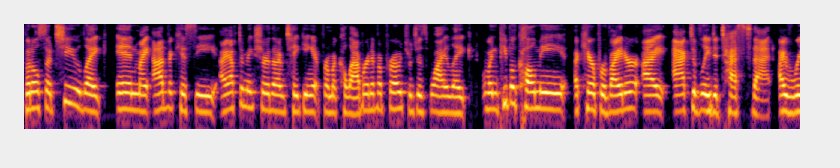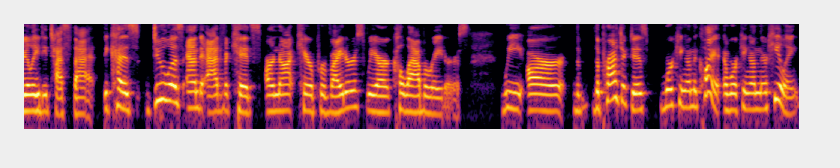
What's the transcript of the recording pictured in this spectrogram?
But also too like in my advocacy i have to make sure that i'm taking it from a collaborative approach which is why like when people call me a care provider i actively detest that. I really detest that because doulas and advocates are not care providers we are collaborators we are the, the project is working on the client and working on their healing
